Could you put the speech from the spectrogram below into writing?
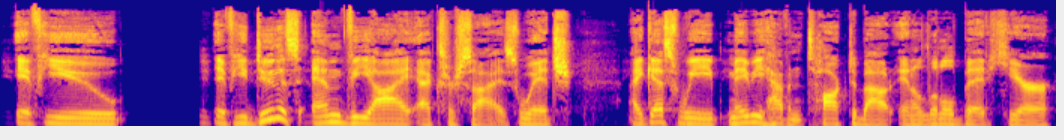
if you if you do this MVI exercise, which I guess we maybe haven't talked about in a little bit here,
